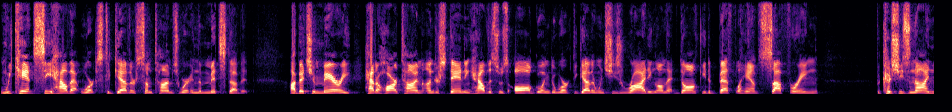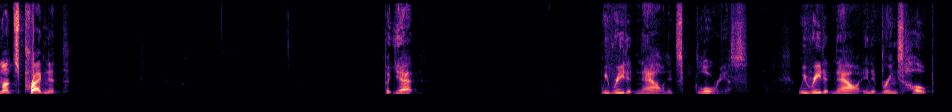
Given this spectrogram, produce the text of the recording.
And we can't see how that works together. Sometimes we're in the midst of it. I bet you Mary had a hard time understanding how this was all going to work together when she's riding on that donkey to Bethlehem, suffering because she's nine months pregnant. But yet, we read it now and it's glorious. We read it now and it brings hope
